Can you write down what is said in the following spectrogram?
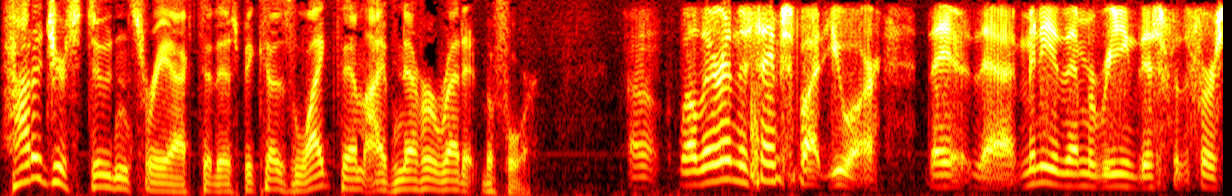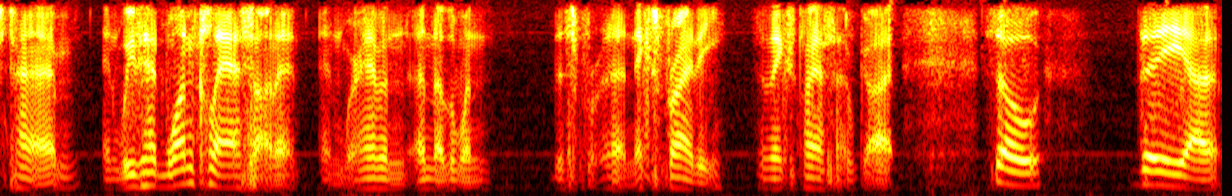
how did your students react to this? Because, like them, I've never read it before. Uh, well, they're in the same spot you are. They, many of them are reading this for the first time, and we've had one class on it, and we're having another one this uh, next Friday. The next class I've got. So, the uh,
